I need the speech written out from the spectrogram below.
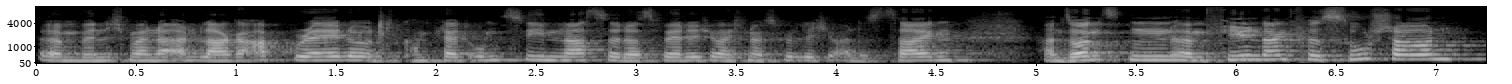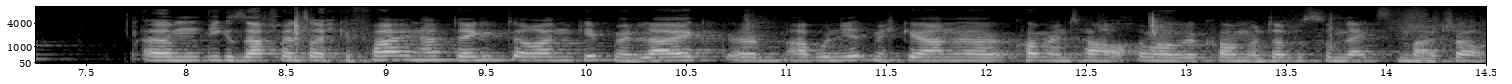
ähm, wenn ich meine Anlage upgrade und komplett umziehen lasse. Das werde ich euch natürlich alles zeigen. Ansonsten ähm, vielen Dank fürs Zuschauen. Ähm, wie gesagt, wenn es euch gefallen hat, denkt daran, gebt mir ein Like, ähm, abonniert mich gerne, Kommentar auch immer willkommen und dann bis zum nächsten Mal. Ciao.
